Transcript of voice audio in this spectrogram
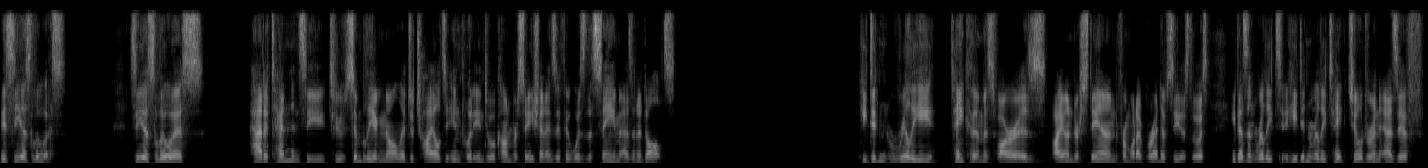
is C.S. Lewis. C.S. Lewis had a tendency to simply acknowledge a child's input into a conversation as if it was the same as an adult's he didn't really take them as far as I understand from what I've read of C.S. Lewis. He doesn't really t- he didn't really take children as if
